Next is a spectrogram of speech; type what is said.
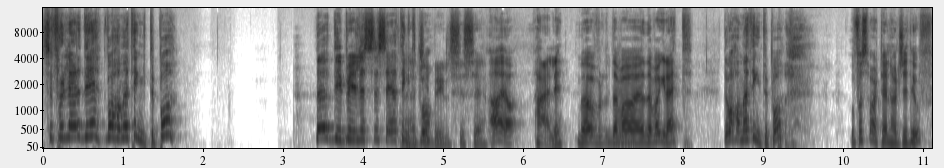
Selvfølgelig er det det! Det var han jeg tenkte på! Det er Jibril Sisi jeg tenkte på. Jibril Sisi. Ja, ja. Herlig. Det var, det, var, det var greit. Det var han jeg tenkte på. Hvorfor svarte El Haji Diouf?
